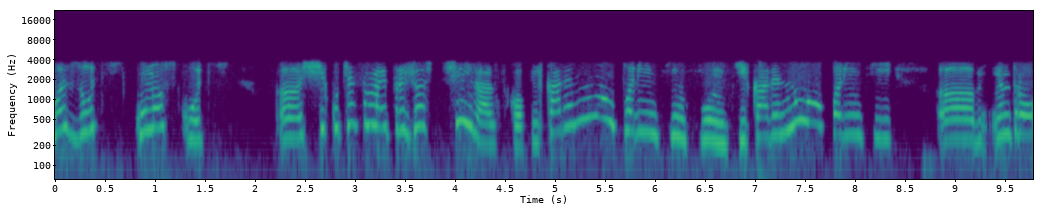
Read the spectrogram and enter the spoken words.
văzuți, cunoscuți uh, și cu ce sunt mai prejos ceilalți copii care nu au părinții în funcții, care nu au părinții uh, într-o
